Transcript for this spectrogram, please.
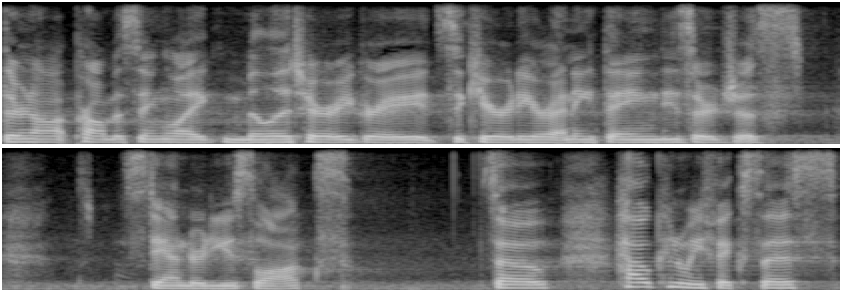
They're not promising like military grade security or anything. These are just standard use locks. So how can we fix this?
